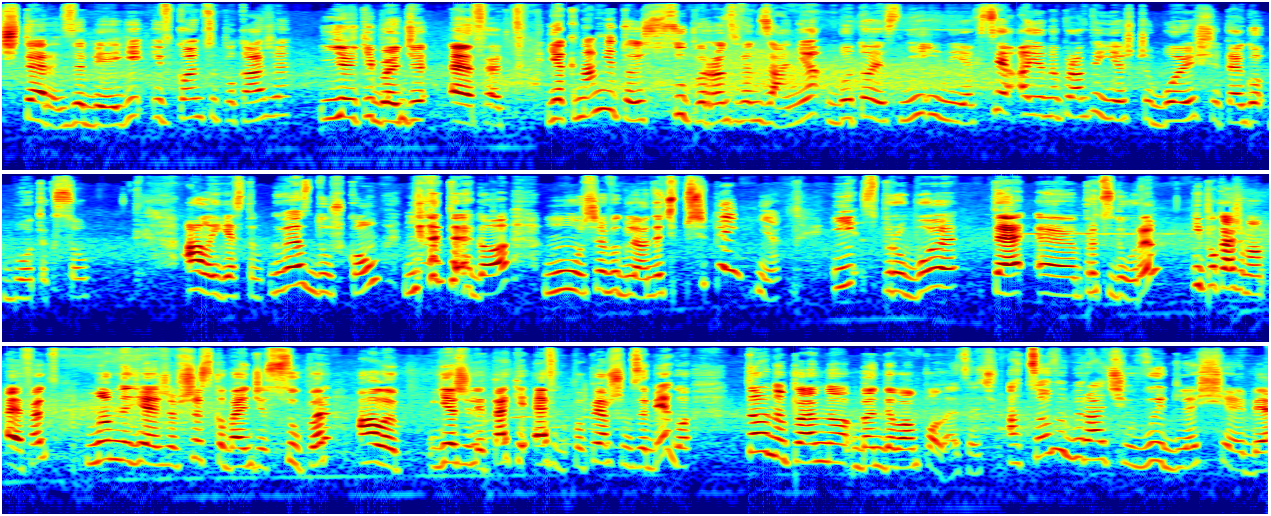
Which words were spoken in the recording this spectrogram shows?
cztery zabiegi i w końcu pokażę, jaki będzie efekt. Jak na mnie to jest super rozwiązanie, bo to jest nie injekcja, a ja naprawdę jeszcze boję się tego botoksu ale jestem gwiazduszką, dlatego muszę wyglądać przepięknie. I spróbuję te e, procedury i pokażę Wam efekt. Mam nadzieję, że wszystko będzie super, ale jeżeli taki efekt po pierwszym zabiegu, to na pewno będę Wam polecać. A co wybieracie Wy dla siebie?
